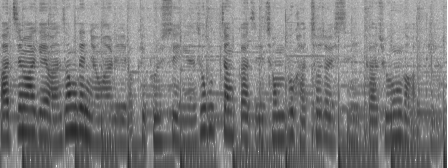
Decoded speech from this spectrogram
마지막에 완성된 영화를 이렇게 볼 수 있는 소극장까지 전부 갖춰져 있으니까 좋은 것 같아요.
